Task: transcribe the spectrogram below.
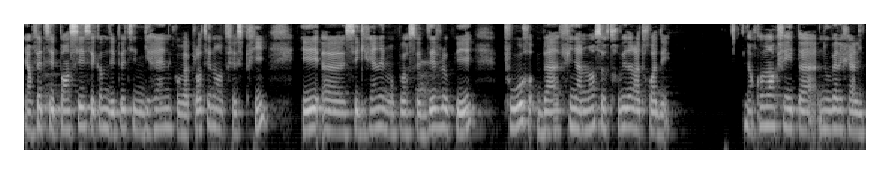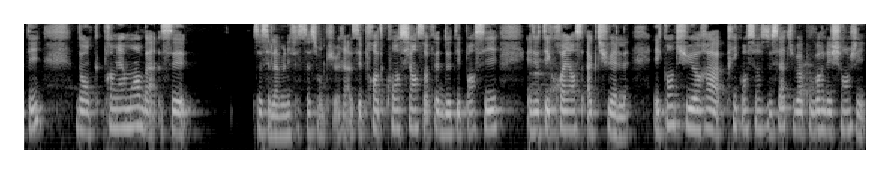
Et en fait, ces pensées, c'est comme des petites graines qu'on va planter dans notre esprit, et ces graines, elles vont pouvoir se développer pour ben, finalement se retrouver dans la 3D. Donc, comment créer ta nouvelle réalité? Donc, premièrement, bah, c'est ça, c'est de la manifestation pure. Hein. C'est prendre conscience en fait de tes pensées et de tes croyances actuelles. Et quand tu auras pris conscience de ça, tu vas pouvoir les changer.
